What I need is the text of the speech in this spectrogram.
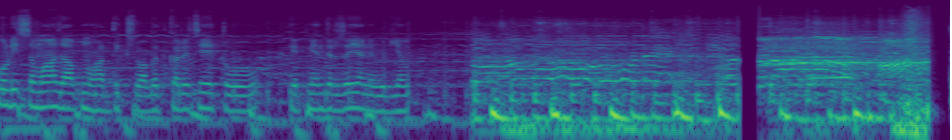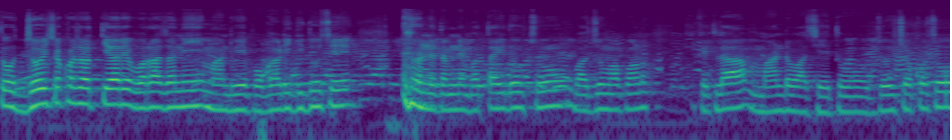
કોળી સમાજ આપનું હાર્દિક સ્વાગત કરે છે. તો ગેટની અંદર જઈ અને વીડિયો તો જોઈ શકો છો, અત્યારે વરાજાને માંડવીએ પોગાડી દીધો છે. અને તમને બતાવી દઉં છું, બાજુમાં પણ કેટલા માંડવા છે. તો જોઈ શકો છો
